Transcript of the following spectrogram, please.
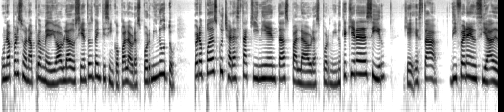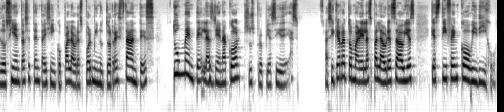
Una persona promedio habla 225 palabras por minuto, pero puede escuchar hasta 500 palabras por minuto. ¿Qué quiere decir? Que esta diferencia de 275 palabras por minuto restantes, tu mente las llena con sus propias ideas. Así que retomaré las palabras sabias que Stephen Covey dijo.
